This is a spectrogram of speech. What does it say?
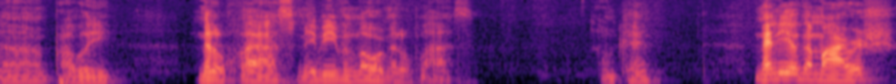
uh, probably middle class, maybe even lower middle class. Okay, many of them Irish,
